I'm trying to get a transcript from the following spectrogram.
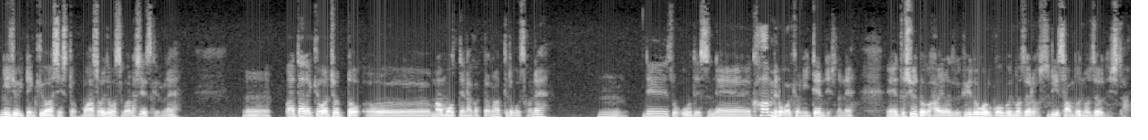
21.9アシスト。まあ、それでも素晴らしいですけどね。うん。まあ、ただ今日はちょっと、まあ、持ってなかったなってとこですかね。うん。で、そうですね。カーメロが今日2点でしたね。えっ、ー、と、シュートが入らず、フィードゴール5分の0、スリー3分の0でした。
